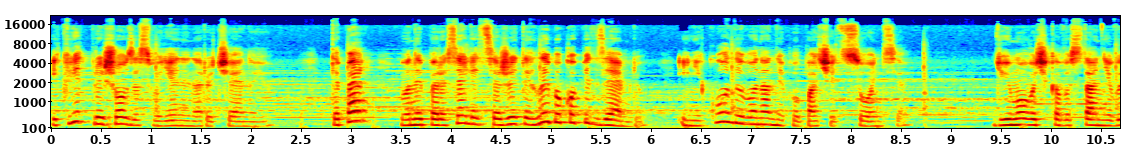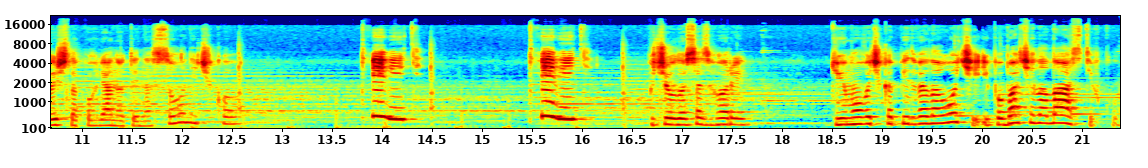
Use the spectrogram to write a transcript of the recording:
і кріт прийшов за своєю нареченою. Тепер вони переселяться жити глибоко під землю, і ніколи вона не побачить сонця. Дюймовочка востаннє вийшла поглянути на сонечко. Твівіть, твівіть, почулося згори. Дюймовочка підвела очі і побачила ластівку.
